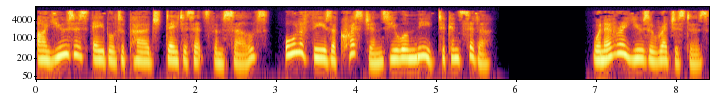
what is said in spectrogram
Are users able to purge datasets themselves? All of these are questions you will need to consider. Whenever a user registers,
